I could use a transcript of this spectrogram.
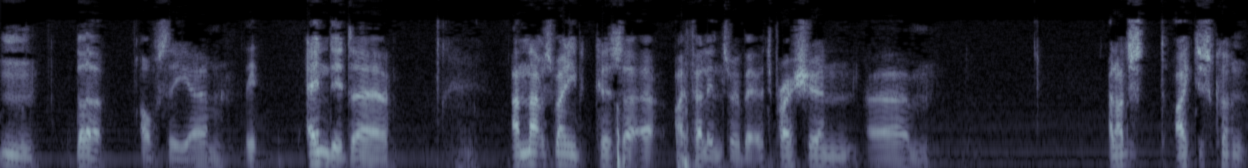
mm, but obviously, um, it ended. Uh, and that was mainly because uh, I fell into a bit of depression, um, and I just, I just couldn't.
